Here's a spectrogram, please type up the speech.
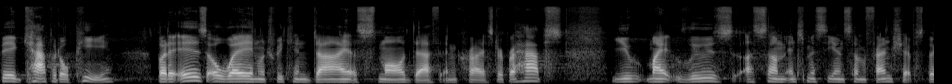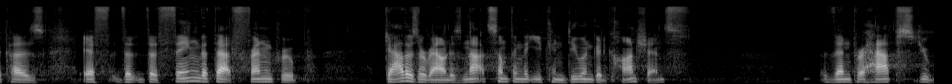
big capital P, but it is a way in which we can die a small death in Christ. Or perhaps you might lose uh, some intimacy and some friendships because if the, the thing that that friend group gathers around is not something that you can do in good conscience, then perhaps you're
